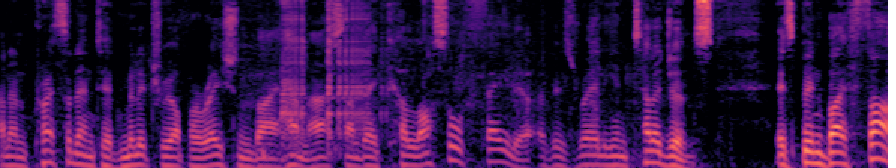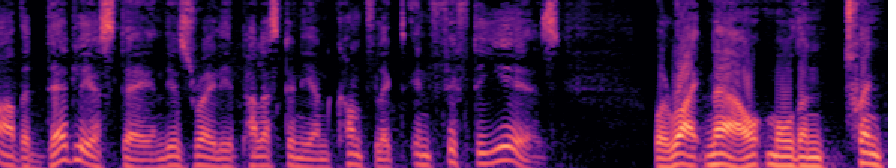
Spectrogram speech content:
An unprecedented military operation by Hamas and a colossal failure of Israeli intelligence. It's been by far the deadliest day in the Israeli Palestinian conflict in 50 years. Well, right now, more than, 20,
